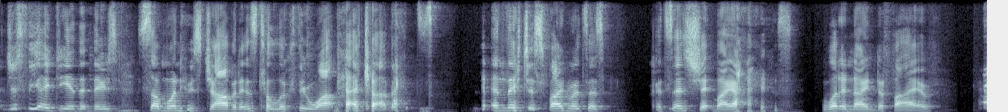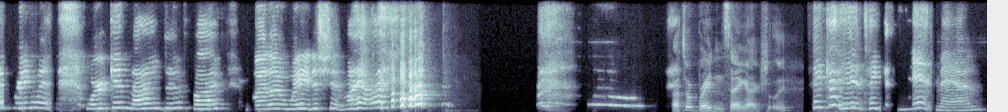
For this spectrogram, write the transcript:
Just the idea that there's someone whose job it is to look through Wattpad comments and they just find where it says, it says shit my eyes. What a nine to five. My brain went working nine to five. What a way to shit my eyes. That's what Braden's saying, actually. take a hint, take a hint, man.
